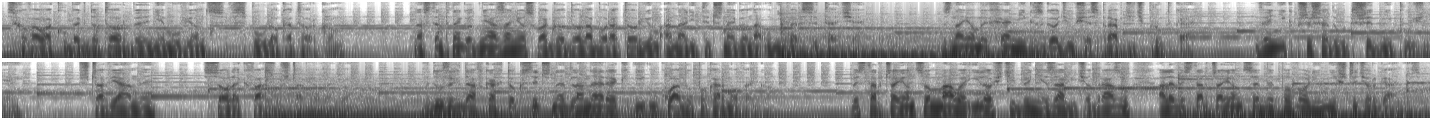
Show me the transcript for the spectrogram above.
Schowała kubek do torby, nie mówiąc współlokatorkom. Następnego dnia zaniosła go do laboratorium analitycznego na uniwersytecie. Znajomy chemik zgodził się sprawdzić próbkę. Wynik przyszedł trzy dni później. Szczawiany, sole kwasu szczawiowego. W dużych dawkach toksyczne dla nerek i układu pokarmowego. Wystarczająco małe ilości, by nie zabić od razu, ale wystarczające, by powoli niszczyć organizm.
